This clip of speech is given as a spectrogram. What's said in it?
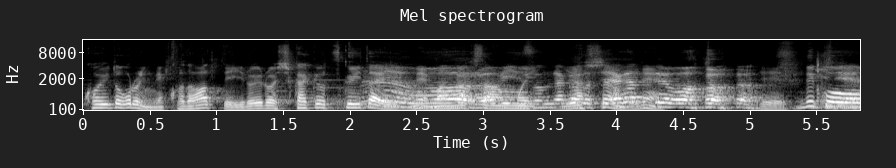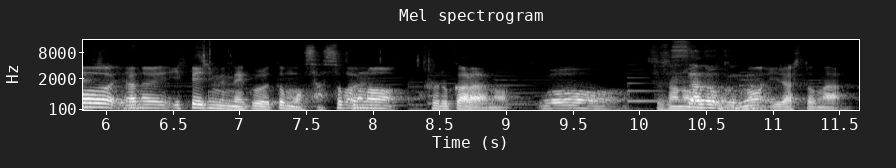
こういうところにねこだわっていろいろ仕掛けを作りたいね漫画家さんもいらっしゃるんでね。よ。ええ。で いいね。こうあの1ページ目めくるともう早速このフルカラーのおスサノオ君のイラストが、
